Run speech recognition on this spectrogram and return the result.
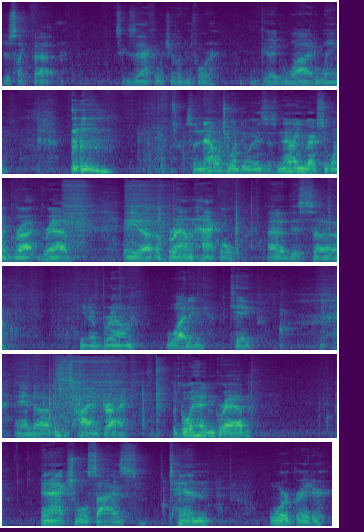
Just like that. That's exactly what you're looking for. Good wide wing. So now what you want to do is, is now you actually want to gra grab a, uh, a, brown hackle out of this, uh, you know, brown whiting cape. And uh, this is high and dry. But go ahead and grab an actual size 10 or greater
